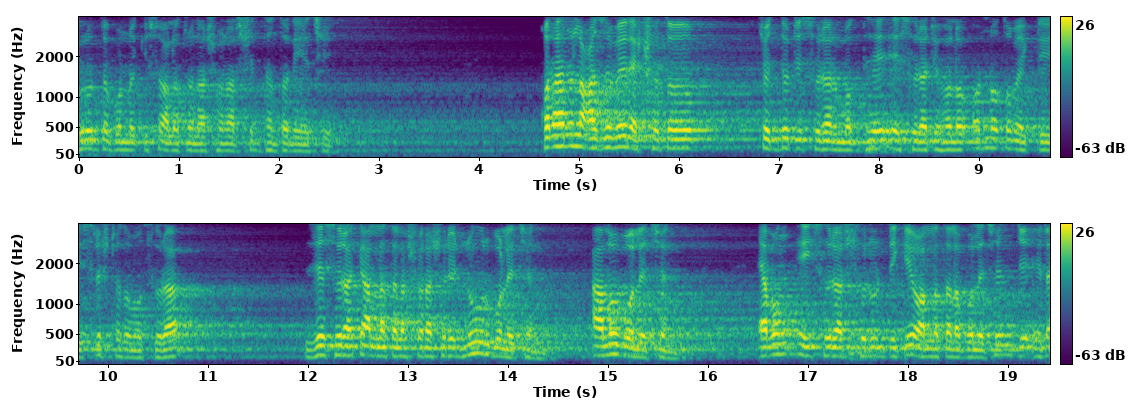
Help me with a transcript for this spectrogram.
গুরুত্বপূর্ণ কিছু আলোচনা শোনার সিদ্ধান্ত নিয়েছি। কোরআনুল আজমের একশত চোদ্দোটি সুরার মধ্যে এই সুরাটি হলো অন্যতম একটি শ্রেষ্ঠতম সুরা। যে সুরাকে আল্লাহ তালা সরাসরি নূর বলেছেন, আলো বলেছেন, এবং এই সুরার শুরুর দিকেও আল্লাহ তালা বলেছেন যে এটা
